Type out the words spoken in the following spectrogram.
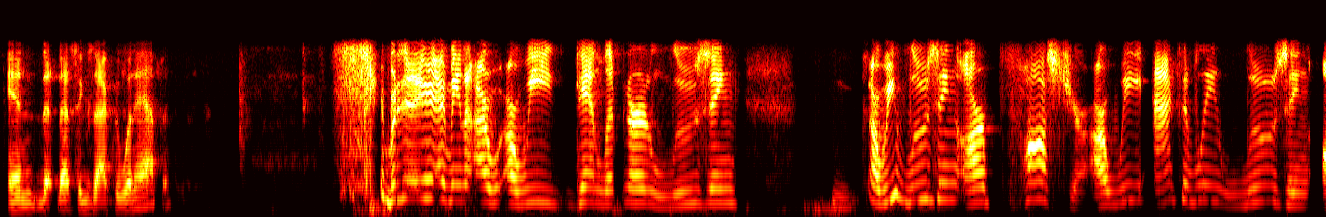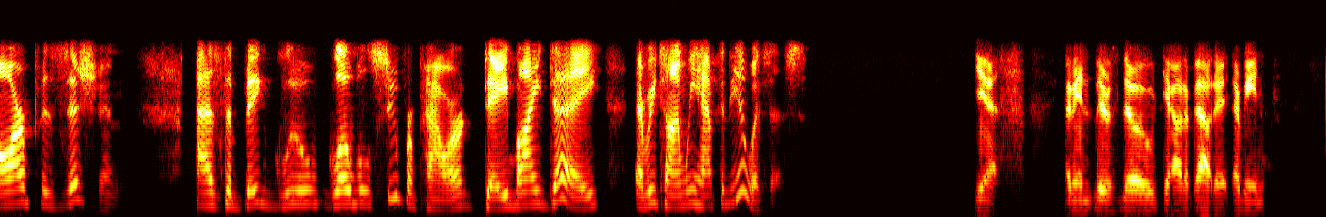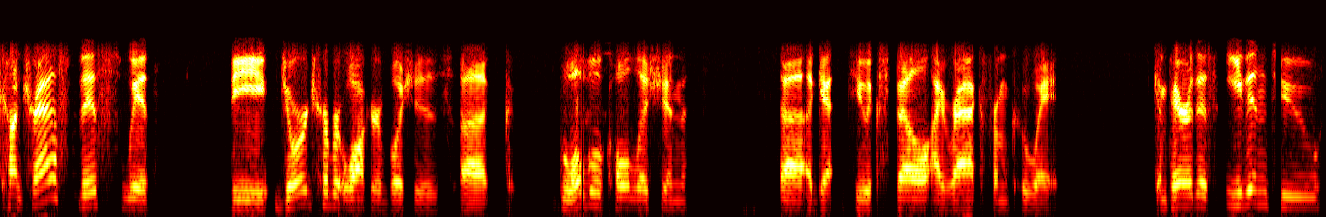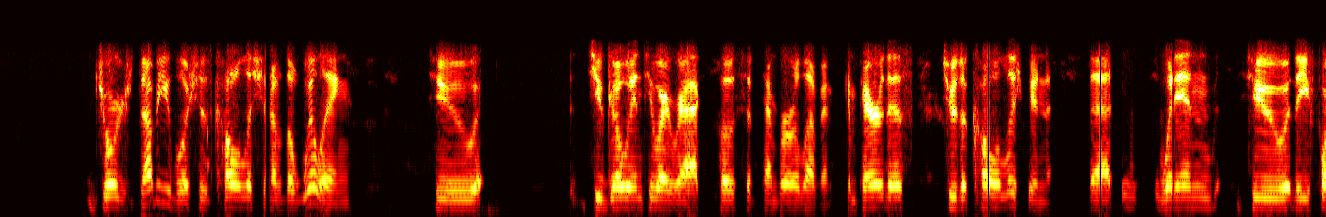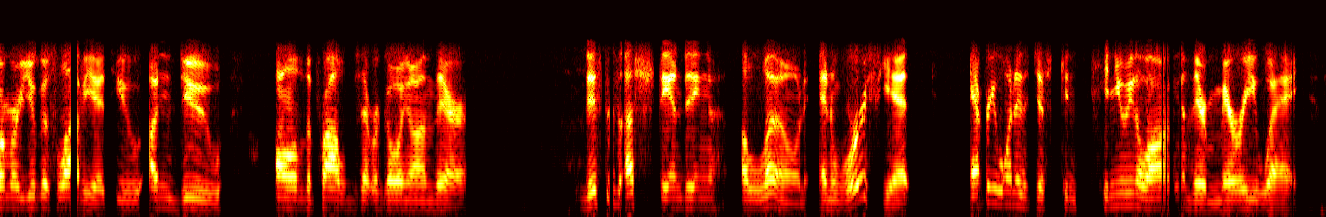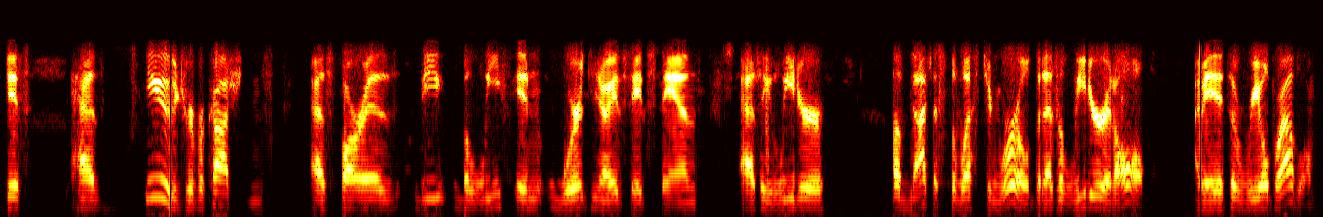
and th- that's exactly what happened. But uh, I mean, are are we Dan Lipner losing? Are we losing our posture? Are we actively losing our position as the big global superpower day by day? Every time we have to deal with this. Yes. I mean, there's no doubt about it. I mean, contrast this with the George Herbert Walker Bush's uh, global coalition uh, to expel Iraq from Kuwait. Compare this even to George W. Bush's coalition of the willing to to go into Iraq post September 11th. Compare this to the coalition that went into the former Yugoslavia to undo all of the problems that were going on there. This is us standing alone, and worse yet, everyone is just continuing along their merry way. This has huge repercussions as far as the belief in where the United States stands as a leader of not just the Western world, but as a leader at all. I mean, it's a real problem.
